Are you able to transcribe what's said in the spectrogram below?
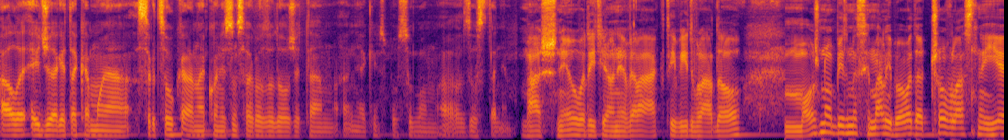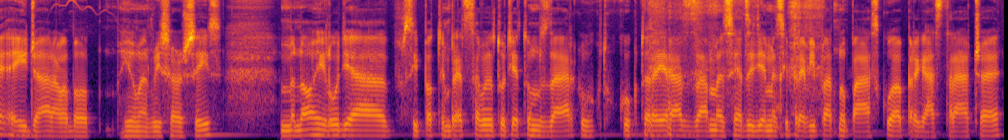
ale HR je taká moja srdcovka a nakoniec som sa rozhodol, že tam nejakým spôsobom e, zostanem. Máš neuveriteľne veľa aktivít, Vlado. Možno by sme si mali povedať, čo vlastne je HR alebo Human Resources Mnohí ľudia si potom predstavujú tú tietu mzdárku, ku ktorej raz za mesiac ideme si pre výplatnú pásku a pre gastráče.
